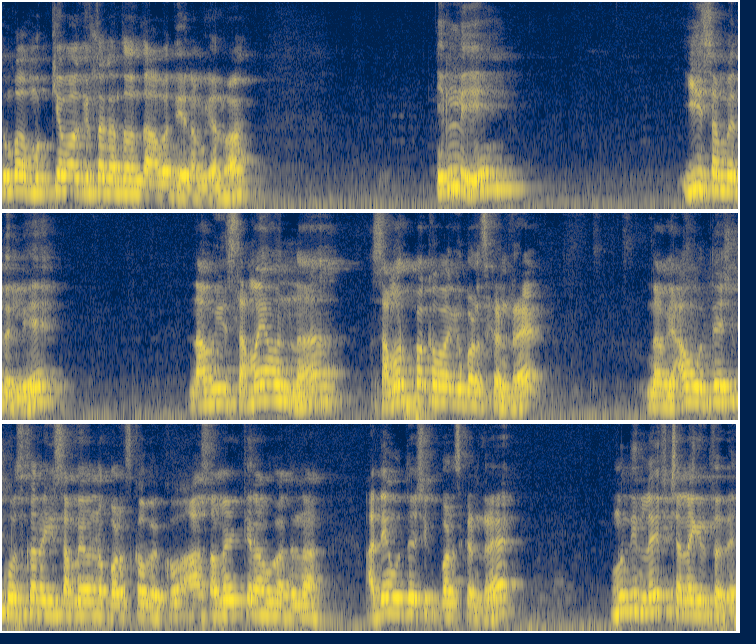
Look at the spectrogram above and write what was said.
ತುಂಬ ಮುಖ್ಯವಾಗಿರ್ತಕ್ಕಂಥ ಒಂದು ಅವಧಿ ನಮಗೆ ಅಲ್ವಾ? ಇಲ್ಲಿ ಈ ಸಮಯದಲ್ಲಿ ನಾವು ಈ ಸಮಯವನ್ನು ಸಮರ್ಪಕವಾಗಿ ಬಳಸ್ಕೊಂಡ್ರೆ ನಾವು ಯಾವ ಉದ್ದೇಶಕ್ಕೋಸ್ಕರ ಈ ಸಮಯವನ್ನು ಬಳಸ್ಕೋಬೇಕು, ಆ ಸಮಯಕ್ಕೆ ನಾವು ಅದನ್ನು ಅದೇ ಉದ್ದೇಶಕ್ಕೆ ಬಳಸ್ಕೊಂಡ್ರೆ ಮುಂದಿನ ಲೈಫ್ ಚೆನ್ನಾಗಿರ್ತದೆ.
